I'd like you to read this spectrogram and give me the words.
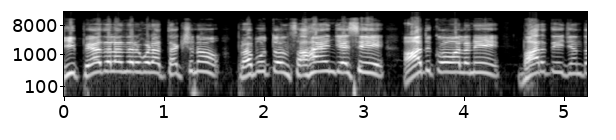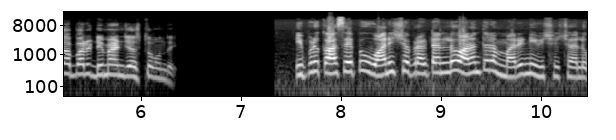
ఈ పేదలందరూ కూడా తక్షణం ప్రభుత్వం సహాయం చేసి ఆదుకోవాలని భారతీయ జనతా పార్టీ డిమాండ్ చేస్తూ ఉంది. ఇప్పుడు కాసేపు వాణిజ్య ప్రకటనలు అనంతరం మరిన్ని విశేషాలు.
